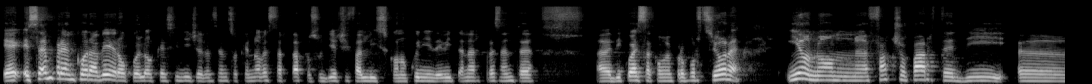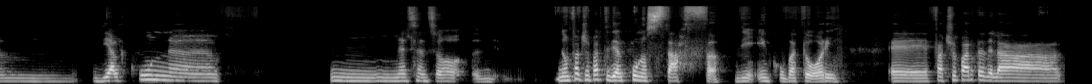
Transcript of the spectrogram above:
E, è sempre ancora vero quello che si dice, nel senso che nove startup su dieci falliscono, quindi devi tenere presente eh, di questa come proporzione. Io non faccio parte di, ehm, di alcun, mh, mm, nel senso, non faccio parte di alcuno staff di incubatori, eh, faccio parte della,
